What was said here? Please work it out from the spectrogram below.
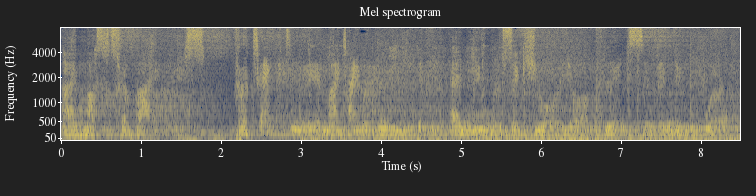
I must survive this. Protect me in my time of need, and you will secure your place in the new world.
